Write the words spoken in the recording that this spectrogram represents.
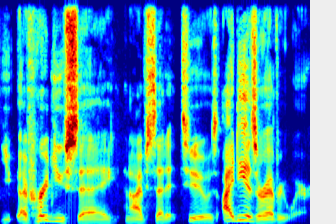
you, I've heard you say, and I've said it too, is ideas are everywhere.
